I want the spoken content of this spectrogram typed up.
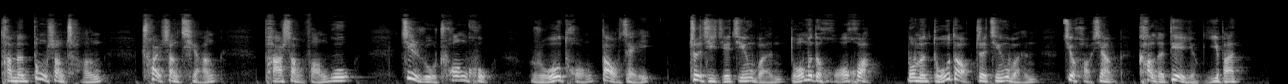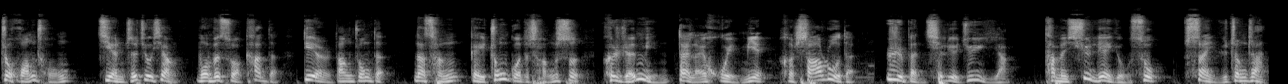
他们蹦上城，窜上墙，爬上房屋，进入窗户，如同盗贼。这几节经文多么的活化！我们读到这经文，就好像看了电影一般。这蝗虫简直就像我们所看的电影当中的那曾给中国的城市和人民带来毁灭和杀戮的日本侵略军一样。他们训练有素，善于征战，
